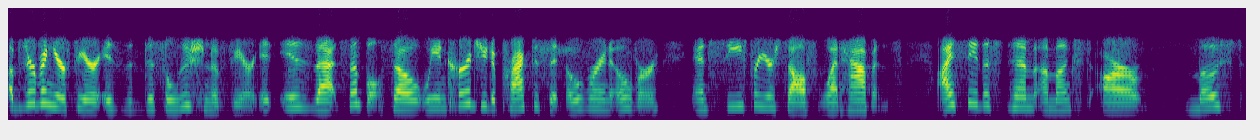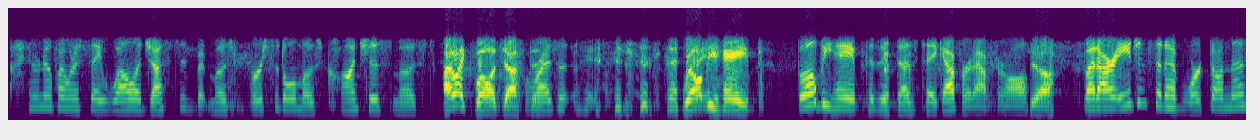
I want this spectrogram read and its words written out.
Observing your fear is the dissolution of fear. It is that simple. So we encourage you to practice it over and over and see for yourself what happens. I see this, Tim, amongst our most, I don't know if I want to say well adjusted, but most versatile, most conscious, most. I like well adjusted. Present. well behaved. Well behaved because it does take effort after all. Yeah. But our agents that have worked on this,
